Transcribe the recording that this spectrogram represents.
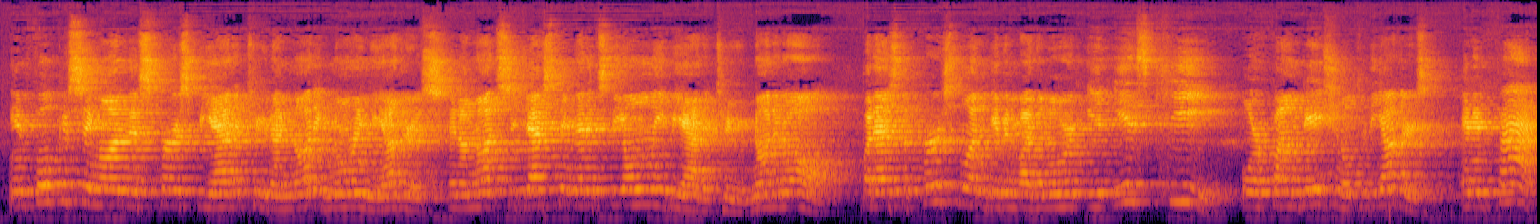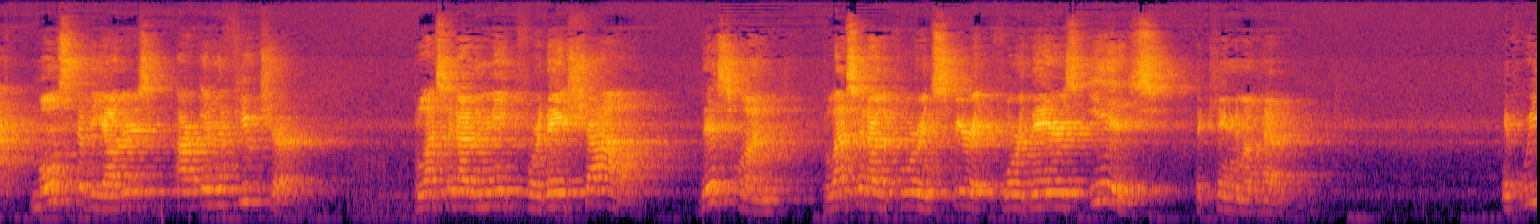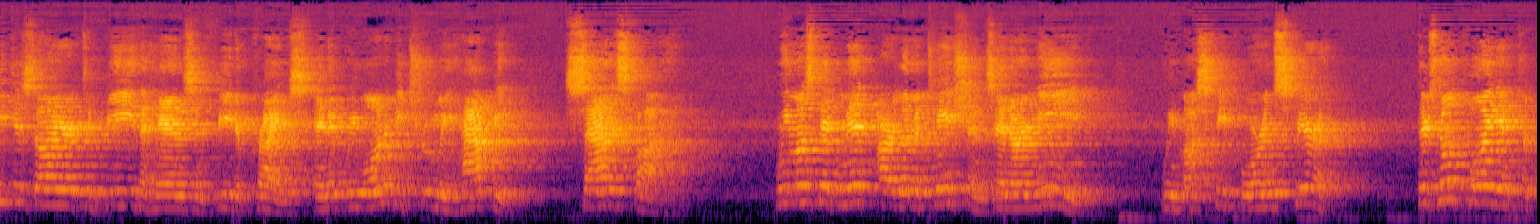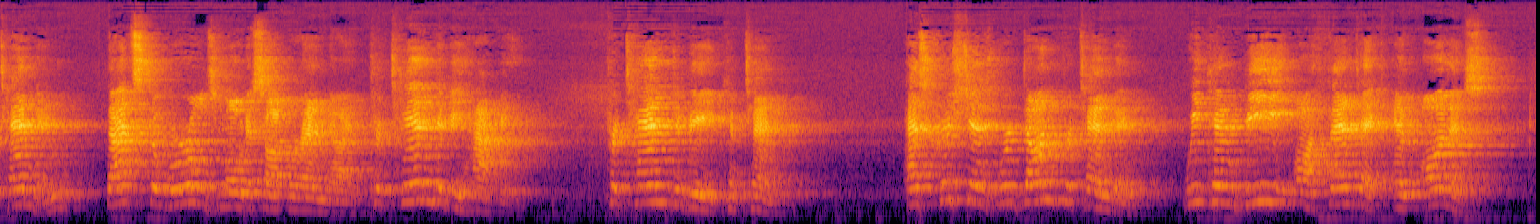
In focusing on this first beatitude, I'm not ignoring the others, and I'm not suggesting that it's the only beatitude, not at all. But as the first one given by the Lord, it is key or foundational to the others. And in fact, most of the others are in the future. Blessed are the meek, for they shall. This one, blessed are the poor in spirit, for theirs is the kingdom of heaven. If we desire to be the hands and feet of Christ, and if we want to be truly happy, satisfied, we must admit our limitations and our need. We must be poor in spirit. There's no point in pretending. That's the world's modus operandi. Pretend to be happy. Pretend to be content. As Christians, we're done pretending we can be authentic and honest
